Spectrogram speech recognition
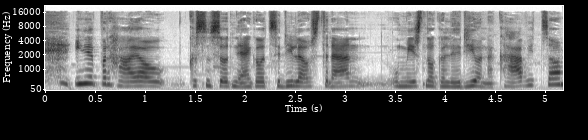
In je prihajal, ko sem se od njega odselila v stran v mestno galerijo na kavico.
